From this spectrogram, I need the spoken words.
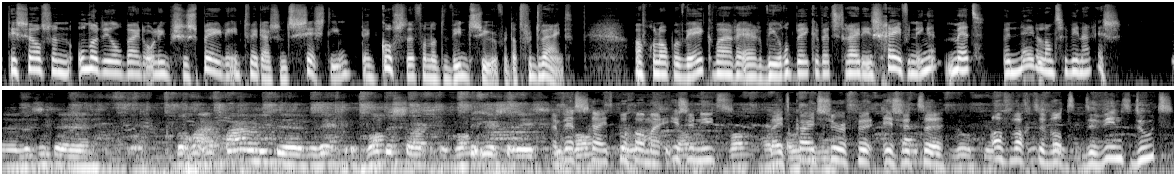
Het is zelfs een onderdeel bij de Olympische Spelen in 2016... ten koste van het windsurfen dat verdwijnt. Afgelopen week waren er wereldbekerwedstrijden in Scheveningen... met een Nederlandse winnares. Uh, we zitten nog maar een paar minuten weg van de start van de eerste race. Een wedstrijdprogramma is er niet. Bij het kitesurfen is het uh, afwachten wat de wind doet.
